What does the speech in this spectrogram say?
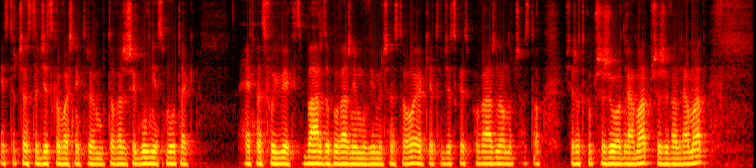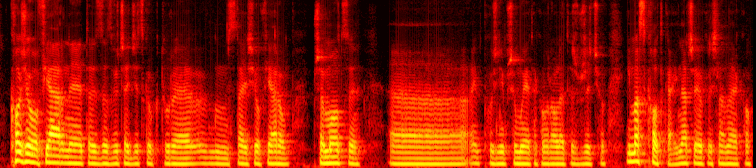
jest to często dziecko właśnie, któremu towarzyszy głównie smutek, jak na swój wiek bardzo poważnie mówimy często, o jakie to dziecko jest poważne, ono często w środku przeżyło dramat, przeżywa dramat. Kozioł ofiarny to jest zazwyczaj dziecko, które mm, staje się ofiarą przemocy e, i później przyjmuje taką rolę też w życiu. I maskotka, inaczej określana jako,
